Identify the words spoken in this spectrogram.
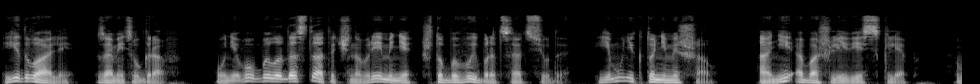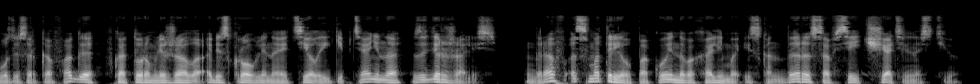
«Едва ли», — заметил граф. «У него было достаточно времени, чтобы выбраться отсюда. Ему никто не мешал. Они обошли весь склеп. Возле саркофага, в котором лежало обескровленное тело египтянина, задержались. Граф осмотрел покойного Халима Искандера со всей тщательностью,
